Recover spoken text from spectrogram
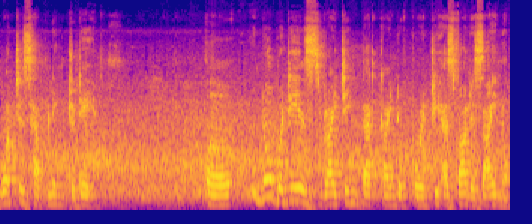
what is happening today. Uh, nobody is writing that kind of poetry as far as I know.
